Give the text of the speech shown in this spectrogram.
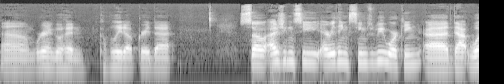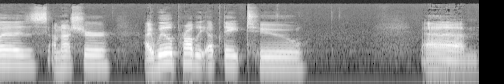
Um, we're going to go ahead and complete upgrade that. So as you can see, everything seems to be working. Uh, that was, I'm not sure, I will probably update to um,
